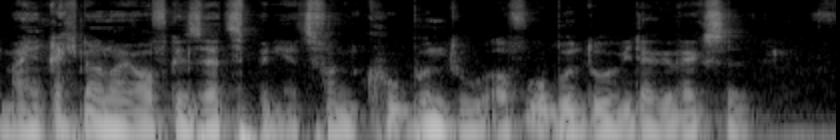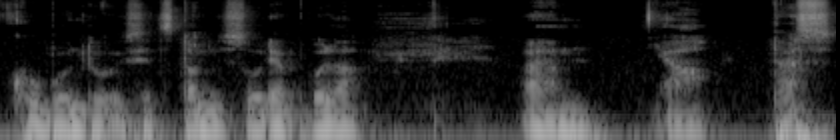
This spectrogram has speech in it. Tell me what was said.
mein Rechner neu aufgesetzt, bin jetzt von Kubuntu auf Ubuntu wieder gewechselt. Kubuntu ist jetzt doch nicht so der Brüller. Ähm, ja, das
